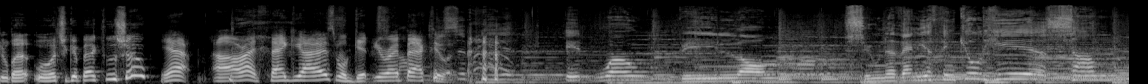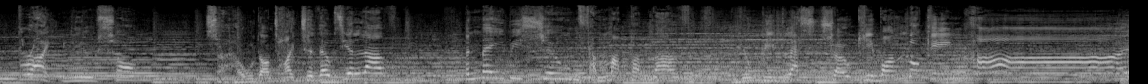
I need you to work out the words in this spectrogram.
let, we'll let you get back to the show. Yeah. All right. Thank you guys. We'll get you right back to it. It won't be long. Sooner than you think you'll hear some bright new song. So hold on tight to those you love, and maybe soon from up above you'll be blessed. So keep on looking high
